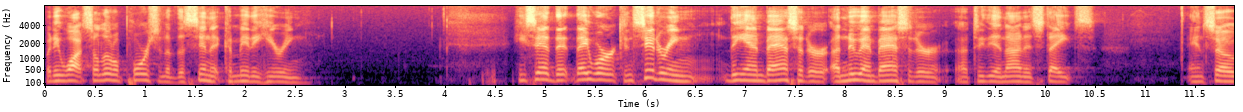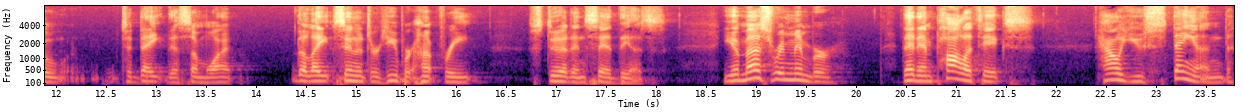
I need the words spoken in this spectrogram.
but he watched a little portion of the Senate committee hearing. He said that they were considering the ambassador, a new ambassador uh, to the United States. And so to date this somewhat, the late Senator Hubert Humphrey stood and said this You must remember that in politics, how you stand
